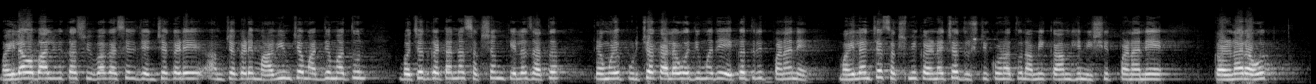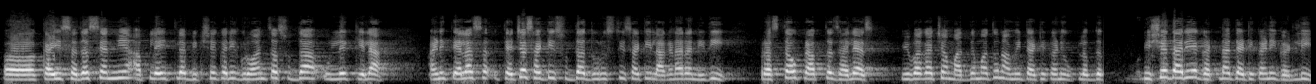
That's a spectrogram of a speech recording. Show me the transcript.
महिला व बाल विकास विभाग असेल ज्यांच्याकडे आमच्याकडे मावीमच्या माध्यमातून बचत गटांना सक्षम केलं जातं त्यामुळे पुढच्या कालावधीमध्ये एकत्रितपणाने महिलांच्या सक्षमीकरणाच्या दृष्टिकोनातून आम्ही काम हे निश्चितपणाने करणार आहोत. काही सदस्यांनी आपल्या इथल्या भिक्षेकरी गृहांचा सुद्धा उल्लेख केला आणि त्याला त्याच्यासाठी सुद्धा दुरुस्तीसाठी लागणारा निधी प्रस्ताव प्राप्त झाल्यास विभागाच्या माध्यमातून आम्ही त्या ठिकाणी उपलब्ध निषेधार्य घटना त्या ठिकाणी घडली.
